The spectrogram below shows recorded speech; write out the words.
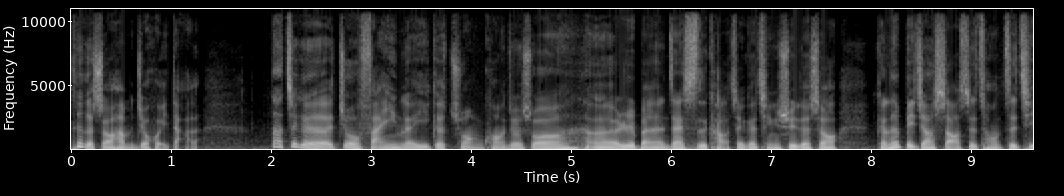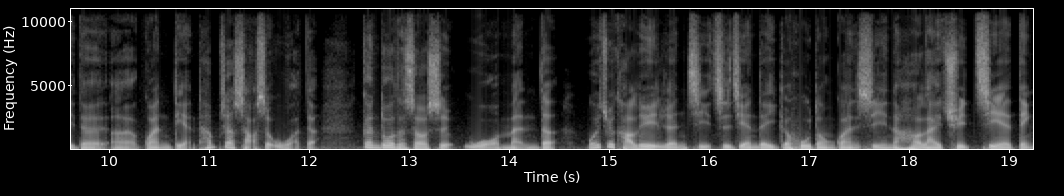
这个时候他们就回答了。那这个就反映了一个状况，就是说，呃，日本人在思考这个情绪的时候，可能比较少是从自己的呃观点，他比较少是我的，更多的时候是我们的。我会去考虑人己之间的一个互动关系，然后来去界定，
